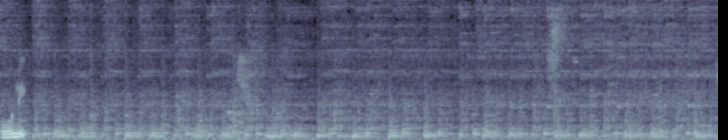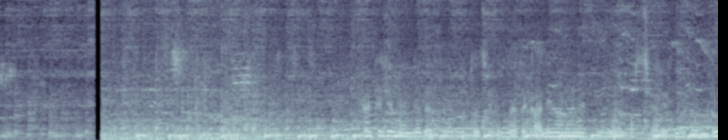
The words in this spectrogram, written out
പൊളി. അതിൽ നല്ല രസമായിരുന്നു സിനിമയുടെ കളി കാണാനായിട്ട് ഞങ്ങൾ കുറച്ച് ഇരുന്ന് കണ്ടു.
